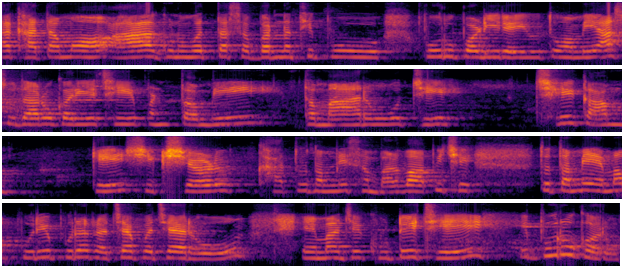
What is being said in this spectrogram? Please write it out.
આ ખાતામાં આ ગુણવત્તાસભર નથી પૂ- પૂરું પડી રહ્યું, તો અમે આ સુધારો કરીએ છીએ. પણ તમે, તમારો જે, છે કામ કે શિક્ષણ ખાતું તમને સંભાળવા આપ્યું છે, તો તમે એમાં પૂરેપૂરા રચા પચા રહો. એમાં જે ખૂટે છે, એ પૂરું કરો.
